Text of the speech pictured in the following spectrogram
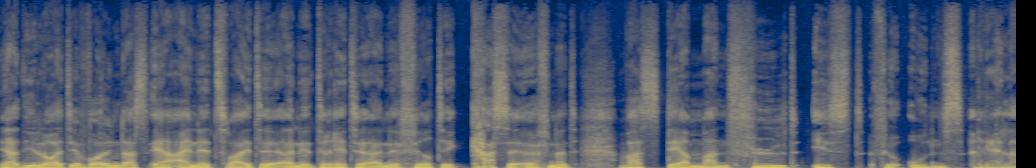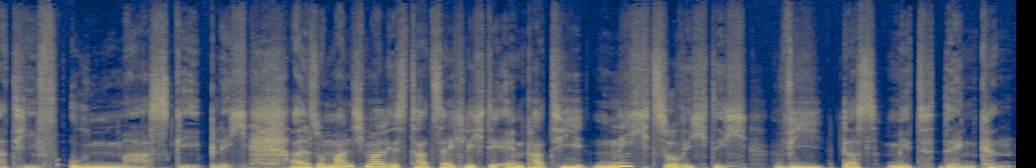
Ja, die Leute wollen, dass er eine zweite, eine dritte, eine vierte Kasse öffnet. Was der Mann fühlt, ist für uns relativ unmöglich unmaßgeblich. Also manchmal ist tatsächlich die Empathie nicht so wichtig wie das Mitdenken.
